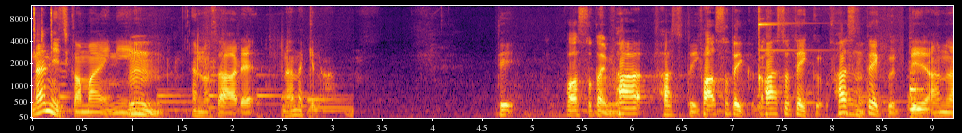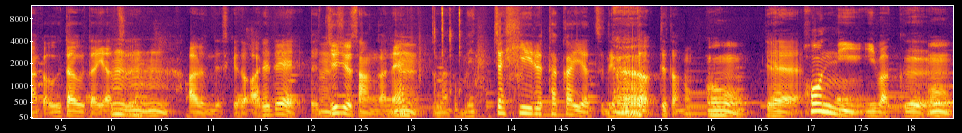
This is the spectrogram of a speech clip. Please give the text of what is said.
何日か前に、うんあのさあれなんだっけな。で First Time？ファ First Take。First Take？First Take。First Take って、あのなんか歌うたやつうんうんうん。あるんですけど、あれで、ジュジュさんがね、なんかめっちゃヒール高いやつで歌ってたの、うん。で本人曰く、うん。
